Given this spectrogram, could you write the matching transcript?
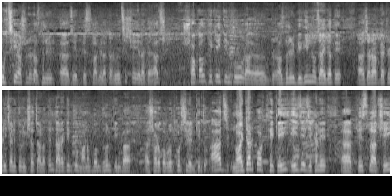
করছি আসলে রাজধানীর যে প্রেস ক্লাব এলাকা রয়েছে, সেই এলাকায়। আজ সকাল থেকেই কিন্তু রাজধানীর বিভিন্ন জায়গাতে যারা ব্যাটারি চালিত রিক্সা চালাতেন, তারা কিন্তু মানববন্ধন কিংবা সড়ক অবরোধ করছিলেন। কিন্তু আজ নয়টার পর থেকেই এই যে যেখানে প্রেস ক্লাব, সেই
